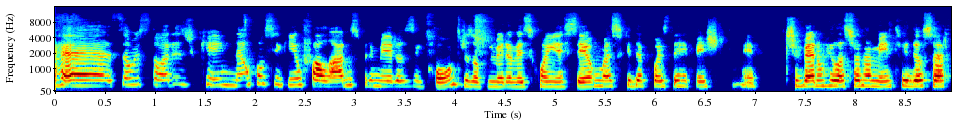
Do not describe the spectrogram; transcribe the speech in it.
é, são histórias de quem não conseguiu falar nos primeiros encontros, ou primeira vez que conheceu, mas que depois, de repente, eh, tiveram um relacionamento e deu certo.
